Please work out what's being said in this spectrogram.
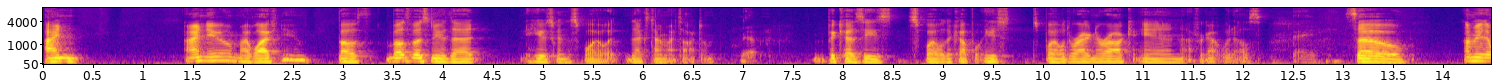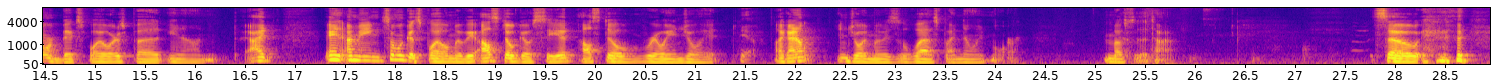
I, I knew, my wife knew, both both of us knew that he was going to spoil it next time I talked to him. Yep. Because he's spoiled a couple. He's spoiled Ragnarok and I forgot what else. Dang. So, I mean, they weren't big spoilers, but you know, I, and I mean, someone could spoil a movie. I'll still go see it. I'll still really enjoy it. Yeah. Like I don't enjoy movies less by knowing more, most of the time. So,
